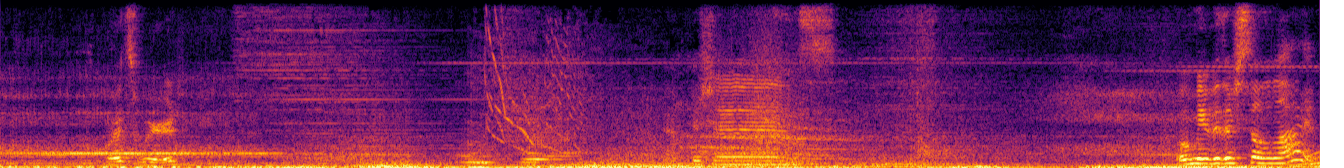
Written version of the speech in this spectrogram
Oh, that's weird. Got visions. Oh, maybe they're still alive.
